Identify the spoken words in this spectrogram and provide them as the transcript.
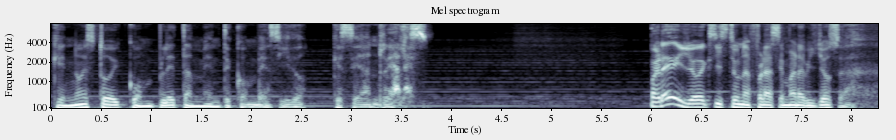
que no estoy completamente convencido que sean reales. Para ello existe una frase maravillosa,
